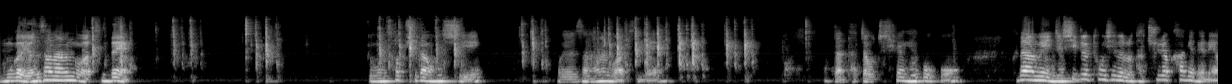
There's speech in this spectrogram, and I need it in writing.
뭔가 연산하는 것 같은데, 이건 섭씨랑 화씨, 뭐 연산하는 것 같은데, 일단 다짜고짜 실행해보고, 그 다음에 이제 serial 통신으로 다 출력하게 되네요.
